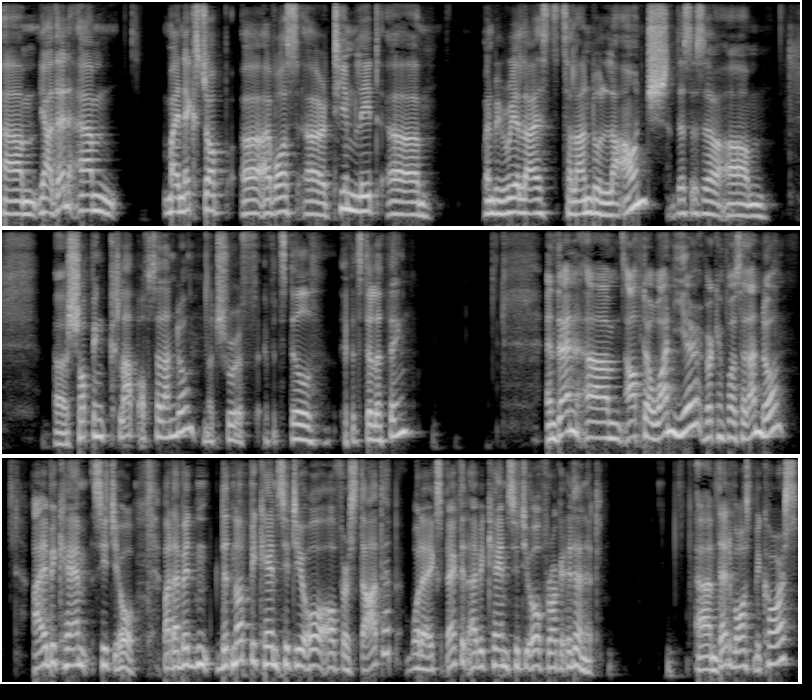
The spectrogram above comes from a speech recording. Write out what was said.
Um, yeah, then um, my next job, uh, I was a team lead uh, when we realized Zalando Lounge. This is a, um, a, shopping club of Zalando. Not sure if, if it's still if it's still a thing. And then um, after one year working for Zalando, I became CTO. But I did not become CTO of a startup. What I expected, I became CTO of Rocket Internet. Um, that was because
